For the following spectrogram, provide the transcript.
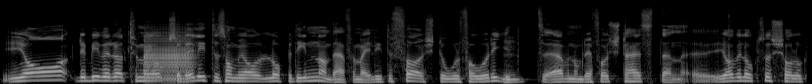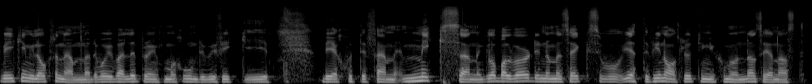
Ja, det blir väl rött för mig också. Det är lite som jag loppet innan det här för mig. Lite för stor favorit, även om det är första hästen. Eh, Jag vill också, Sherlock Viking vill jag också nämna. Det var ju väldigt bra information du vi fick i V75-mixen. Global Verdi nummer 6, jättefin avslutning i skymundan senast.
